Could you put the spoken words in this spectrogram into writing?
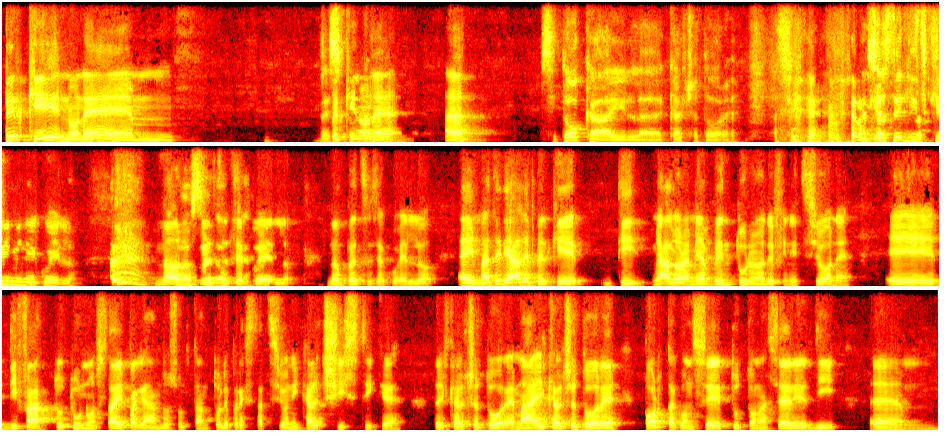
Perché non è... Mm, perché non è... Eh? Si tocca il calciatore. Sì, non so se il discrimine è quello. No, non penso tocca. sia quello. Non penso sia quello. È immateriale perché ti, allora mi avventuro in una definizione e di fatto tu non stai pagando soltanto le prestazioni calcistiche del calciatore, ma il calciatore porta con sé tutta una serie di ehm,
